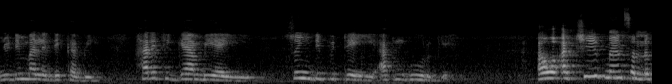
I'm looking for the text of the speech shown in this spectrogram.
ñu dimbale dëkk bi xariti Gambia yi suñ député yi ak nguur gi Our achievements and the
